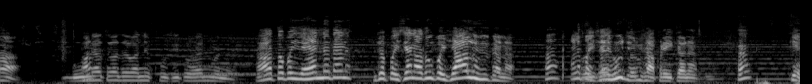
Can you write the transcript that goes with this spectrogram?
હા. બુના તો દેવાની ખુશી તો હોય ને મને. હા તો પછી લેન ને તને? જો પૈસા ના હું પૈસા આલું છું તને. હા? અને પૈસાની શું જરૂર છે આપણે એકને હા? કે?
